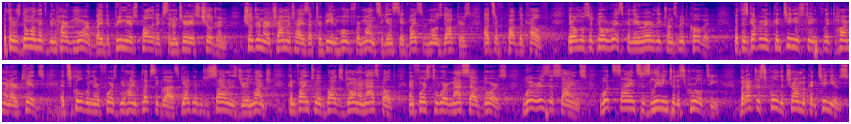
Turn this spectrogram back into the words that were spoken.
But there's no one that's been harmed more by the Premier's politics than Ontario's children. Children are traumatized after being home for months against the advice of most doctors outside of public health. They're almost at no risk and they rarely transmit COVID. But this government continues to inflict harm on our kids at school when they're forced behind plexiglass, gagged into silence during lunch, confined to a box drawn on asphalt, and forced to wear masks outdoors. Where is the science? What science is leading to this cruelty? But after school, the trauma continues.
